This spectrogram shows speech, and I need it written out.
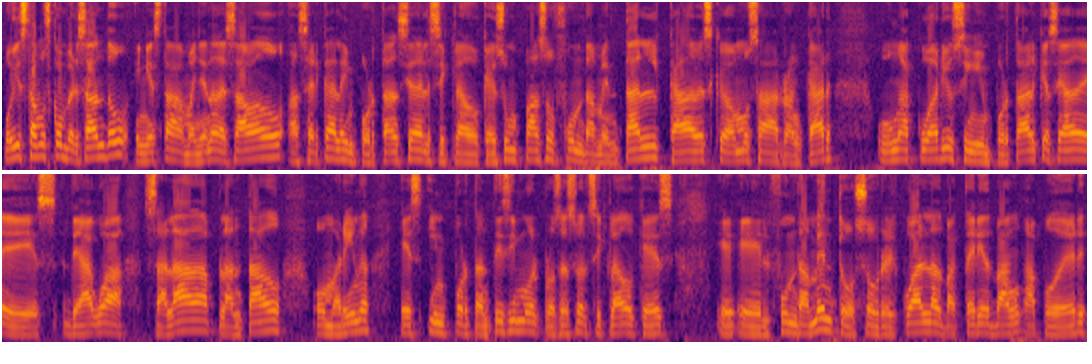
Hoy estamos conversando en esta mañana de sábado acerca de la importancia del ciclado, que es un paso fundamental cada vez que vamos a arrancar un acuario sin importar que sea de, de, agua salada, plantado o marina. Es importantísimo el proceso del ciclado que es eh, el fundamento sobre el cual las bacterias van a poder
